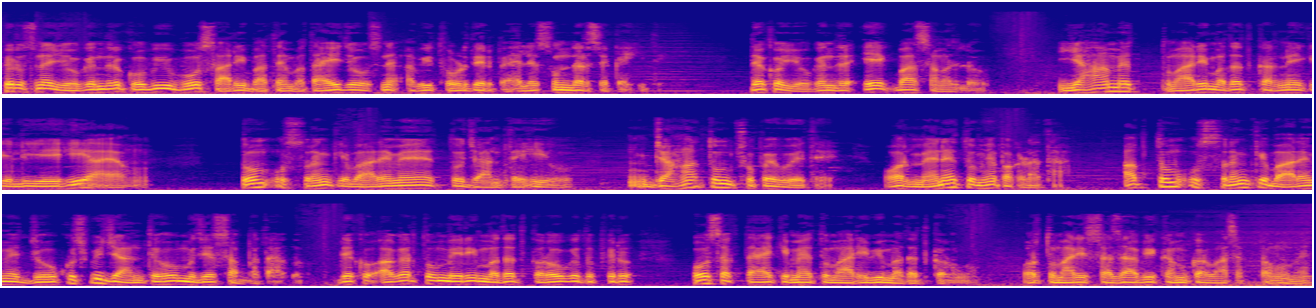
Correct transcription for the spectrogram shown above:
फिर उसने योगेंद्र को भी वो सारी बातें बताई जो उसने अभी थोड़ी देर पहले सुंदर से कही थी। देखो योगेंद्र एक बात समझ लो। यहाँ मैं तुम्हारी मदद करने के लिए ही आया हूँ। तुम उस सुरंग के बारे में तो जानते ही हो जहाँ तुम छुपे हुए थे और मैंने तुम्हें पकड़ा था। अब तुम उस सुरंग के बारे में जो कुछ भी जानते हो मुझे सब बता दो। देखो अगर तुम मेरी मदद करोगे तो फिर हो सकता है कि मैं तुम्हारी भी मदद करूँगा और तुम्हारी सजा भी कम करवा सकता हूँ मैं।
